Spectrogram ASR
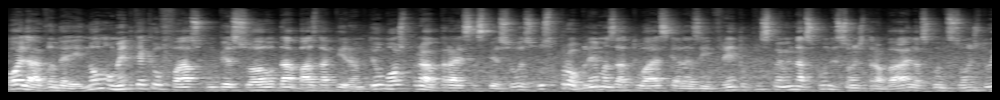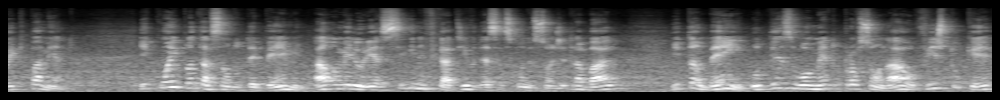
Olha, Vandeir, normalmente o que é que eu faço com o pessoal da base da pirâmide? Eu mostro para essas pessoas os problemas atuais que elas enfrentam, principalmente nas condições de trabalho, as condições do equipamento. E com a implantação do TPM, há uma melhoria significativa dessas condições de trabalho e também o desenvolvimento profissional, visto que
